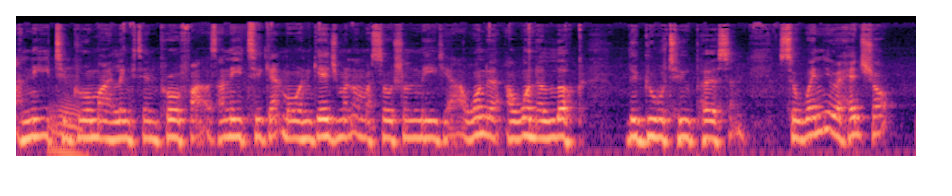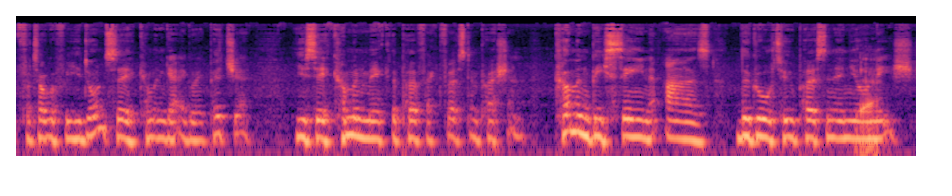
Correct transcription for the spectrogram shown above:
I need to mm. grow my LinkedIn profiles. I need to get more engagement on my social media. I want to I want to look the go-to person. So when you're a headshot photographer, you don't say come and get a great picture. You say come and make the perfect first impression. Come and be seen as the go-to person in your yeah. niche.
